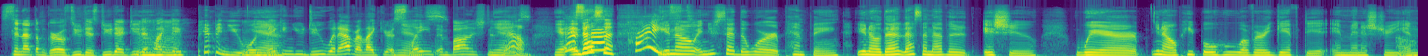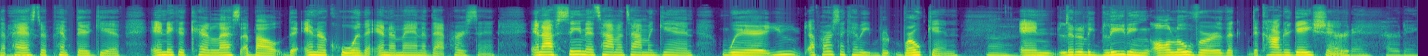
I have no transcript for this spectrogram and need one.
send out them girls do this, do that, do that, like they pimping you or Mm-hmm. Yeah. making you do whatever, like you're a slave Yes. and bondage to Yes. them. Yeah, That's and that's a you know, and you said the word pimping. You know that that's another issue where you know people who are very gifted in ministry Oh, and the pastor pimp their gift, and they could care less about the inner core, the inner man of that person. And I've seen it time and time again where you a person can be b- broken Mm. and literally bleeding all over the the congregation hurting, hurting.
